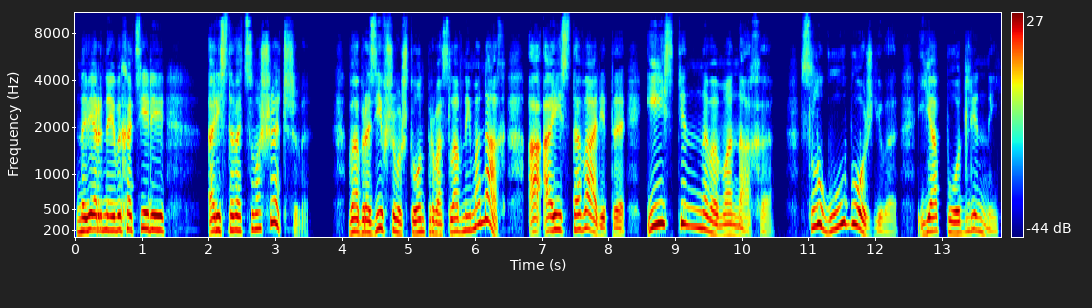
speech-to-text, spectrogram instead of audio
Наверное, вы хотели арестовать сумасшедшего вообразившего, что он православный монах, а арестовали-то истинного монаха, слугу Божьего. Я подлинный,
